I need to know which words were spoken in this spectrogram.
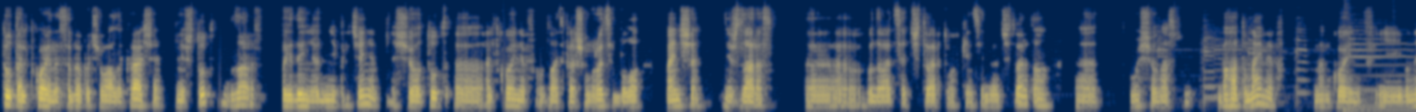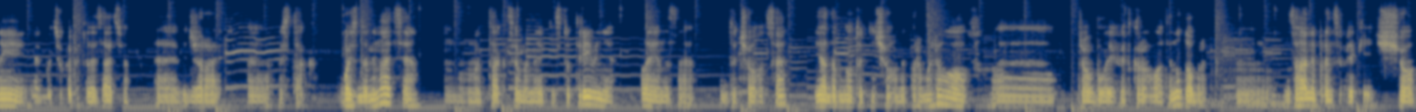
тут альткоїни себе почували краще, ніж тут зараз. По єдиній одній причині, що тут е, альткоїнів у 2021 році було менше, ніж зараз в 24-му, в кінці 24-го. Е, тому що у нас багато мемів, мемкоїнів, і вони якби цю капіталізацію е, віджирають. Е, ось так. Ось домінація. Так, це в мене якісь тут рівні, але я не знаю до чого це. Я давно тут нічого не перемальовував, е, треба було їх відкоригувати. Ну добре. Загальний принцип який, що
